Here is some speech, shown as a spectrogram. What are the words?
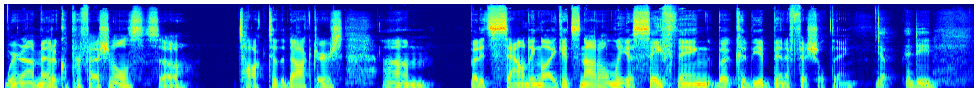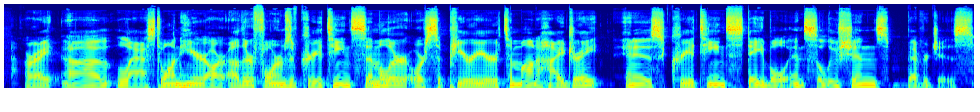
we're not medical professionals, so talk to the doctors. Um, but it's sounding like it's not only a safe thing, but could be a beneficial thing. Yep, indeed. All right, uh, last one here. Are other forms of creatine similar or superior to monohydrate? And is creatine stable in solutions, beverages?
